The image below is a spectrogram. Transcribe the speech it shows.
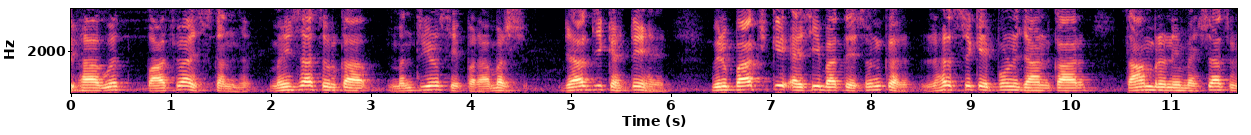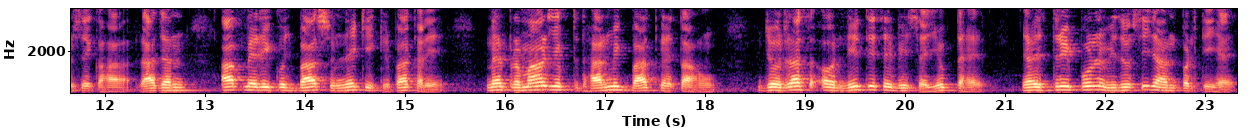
भागवत पांचवा स्कंध, महिषासुर का मंत्रियों से परामर्श। व्यास जी कहते हैं, विरूपाक्ष की ऐसी बातें सुनकर रहस्य के पूर्ण जानकार ताम्र ने महिषासुर से कहा, राजन, आप मेरी कुछ बात सुनने की कृपा करें। मैं प्रमाण युक्त धार्मिक बात कहता हूँ, जो रस और नीति से भी संयुक्त है। यह स्त्री पूर्ण विदुषी जान पड़ती है।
